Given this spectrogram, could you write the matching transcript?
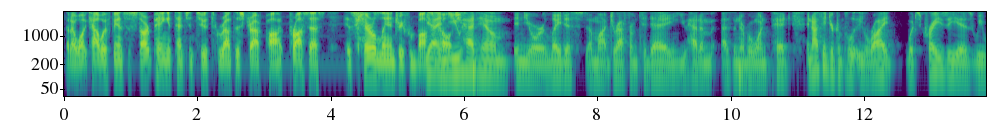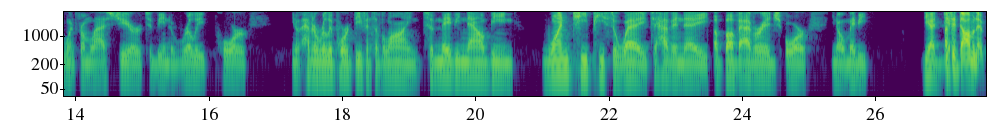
that I want Cowboy fans to start paying attention to throughout this draft po- process is Harold Landry from Boston yeah, and College. you had him in your latest uh, mock draft from today. You had him as the number one pick, and I think you're completely right. What's crazy is we went from last year to being a really poor, you know, having a really poor defensive line to maybe now being one key piece away to having a above average or you know maybe yeah, I say dominant.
